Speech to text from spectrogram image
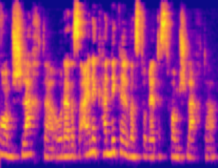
vorm Schlachter oder das eine Kanickel, was du rettest vorm Schlachter,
